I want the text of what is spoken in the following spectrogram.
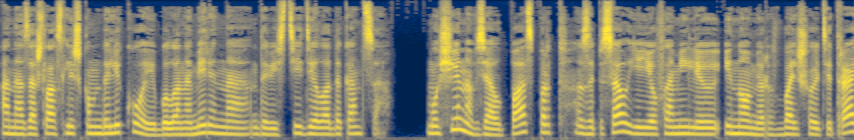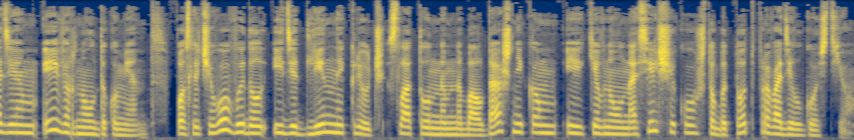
Она зашла слишком далеко и была намерена довести дело до конца. Мужчина взял паспорт, записал ее фамилию и номер в большой тетради и вернул документ, после чего выдал Иде длинный ключ с латунным набалдашником и кивнул носильщику, чтобы тот проводил гостью.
